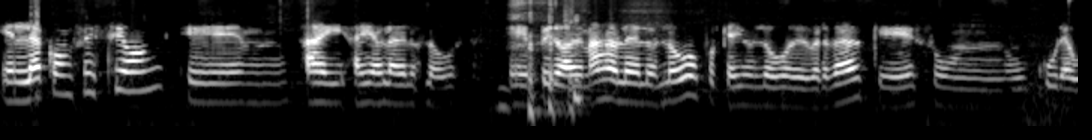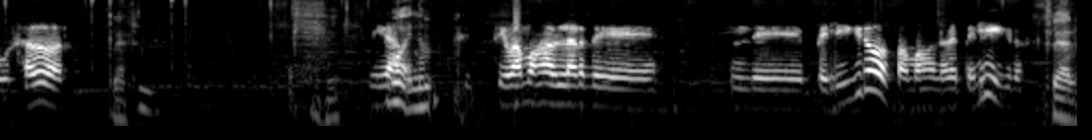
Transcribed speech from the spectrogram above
En la confesión eh, hay, ahí habla de los lobos, Eh, pero además habla de los lobos porque hay un lobo de verdad que es un, un cura abusador. Claro. Digamos. Bueno, Si, si vamos a hablar de, de peligros, vamos a hablar de peligros, Claro.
